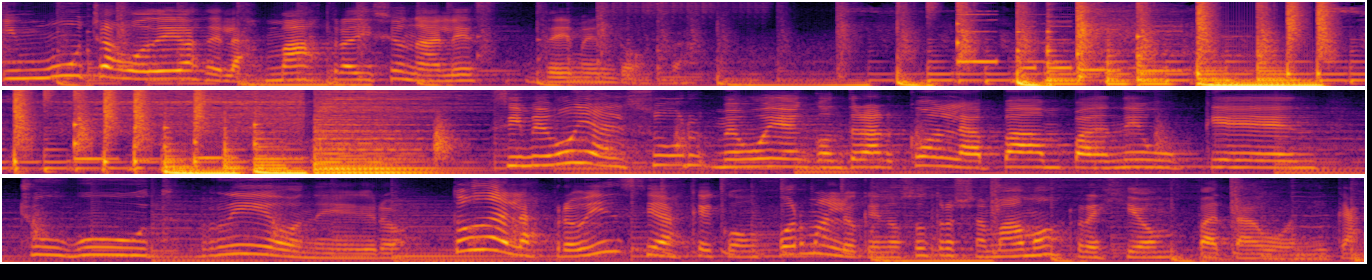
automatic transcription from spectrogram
y muchas bodegas de las más tradicionales de Mendoza. Si me voy al sur, me voy a encontrar con La Pampa, Neuquén, Chubut, Río Negro, todas las provincias que conforman lo que nosotros llamamos región patagónica.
